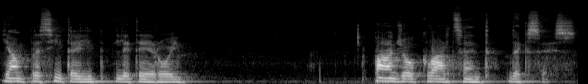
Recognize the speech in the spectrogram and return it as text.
jam presita i letteroi pagio quarcent dexes.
